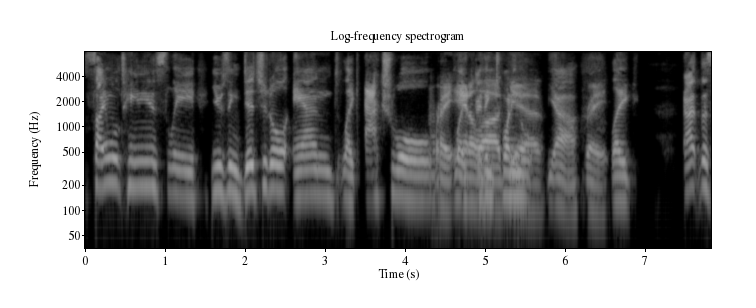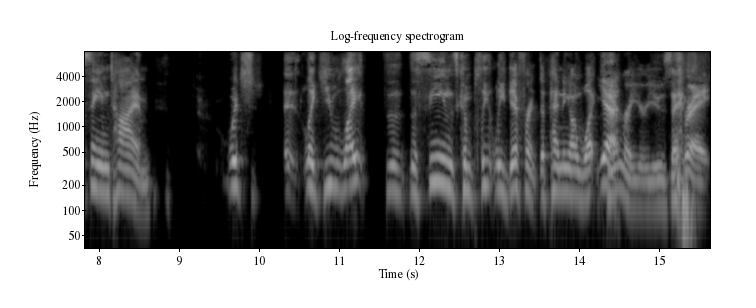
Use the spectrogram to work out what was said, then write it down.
simultaneously using digital and like actual Right, like i think analog, 20 mil- yeah. yeah right, like at the same time which eh, like you light the the scenes completely different depending on what Yeah. camera you're using right.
